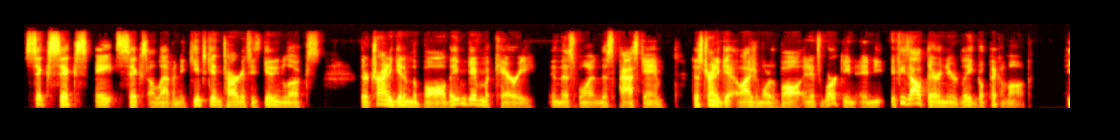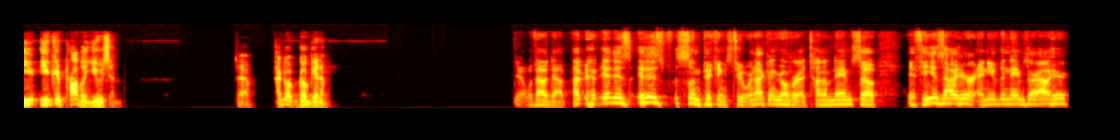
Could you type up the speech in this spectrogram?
six, six, eight, six, 11. He keeps getting targets, he's getting looks. They're trying to get him the ball. They even gave him a carry in this one, this past game, just trying to get Elijah Moore the ball. And it's working. And if he's out there in your league, go pick him up. You could probably use him. So I go, go get him. Yeah, without a doubt. It is it is slim pickings too. We're not going to go over a ton of names. So if he is out here or any of the names are out here,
